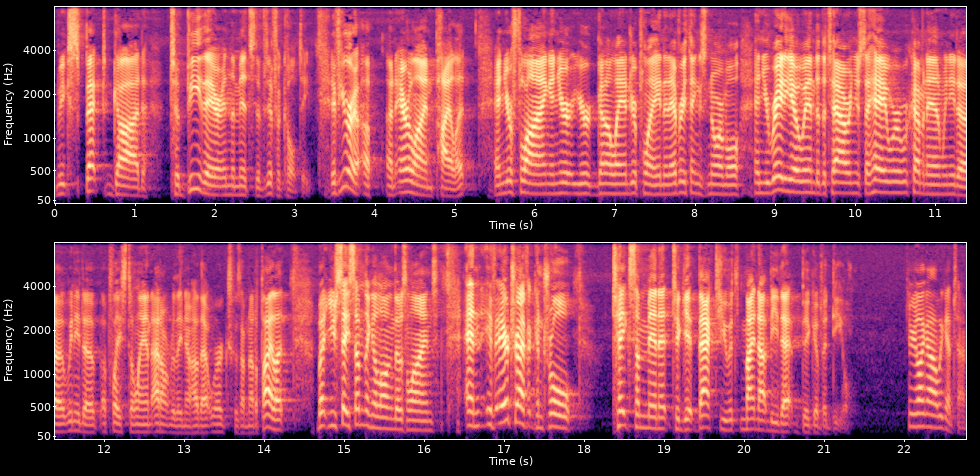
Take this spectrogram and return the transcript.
We expect God to be there in the midst of difficulty. If you're a, a, an airline pilot and you're flying and you're, you're going to land your plane and everything's normal, and you radio into the tower and you say, hey, we're, we're coming in, we need, a, we need a, a place to land. I don't really know how that works because I'm not a pilot. But you say something along those lines, and if air traffic control takes a minute to get back to you, it might not be that big of a deal. You're like, oh, we got time.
